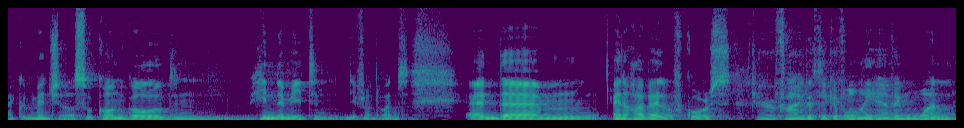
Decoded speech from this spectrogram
I could mention also Korngold and Hindemith and different ones. And um, and Ravel, of course. Terrifying to think of only having one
